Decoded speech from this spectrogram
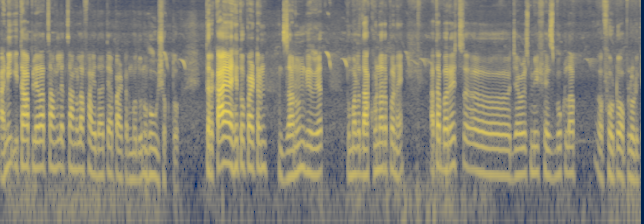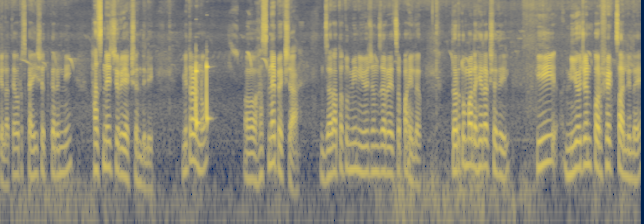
आणि इथं आपल्याला चांगल्यात चांगला फायदा त्या पॅटर्नमधून होऊ शकतो. तर काय आहे तो पॅटर्न जाणून घेऊयात. तुम्हाला दाखवणार पण आहे. आता बरेच ज्यावेळेस मी फेसबुकला फोटो अपलोड केला त्यावेळेस काही शेतकऱ्यांनी हसण्याची रिॲक्शन दिली. मित्रांनो हसण्यापेक्षा जर आता तुम्ही नियोजन जर याचं पाहिलं तर तुम्हाला हे लक्षात येईल की नियोजन परफेक्ट चाललेलं आहे.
